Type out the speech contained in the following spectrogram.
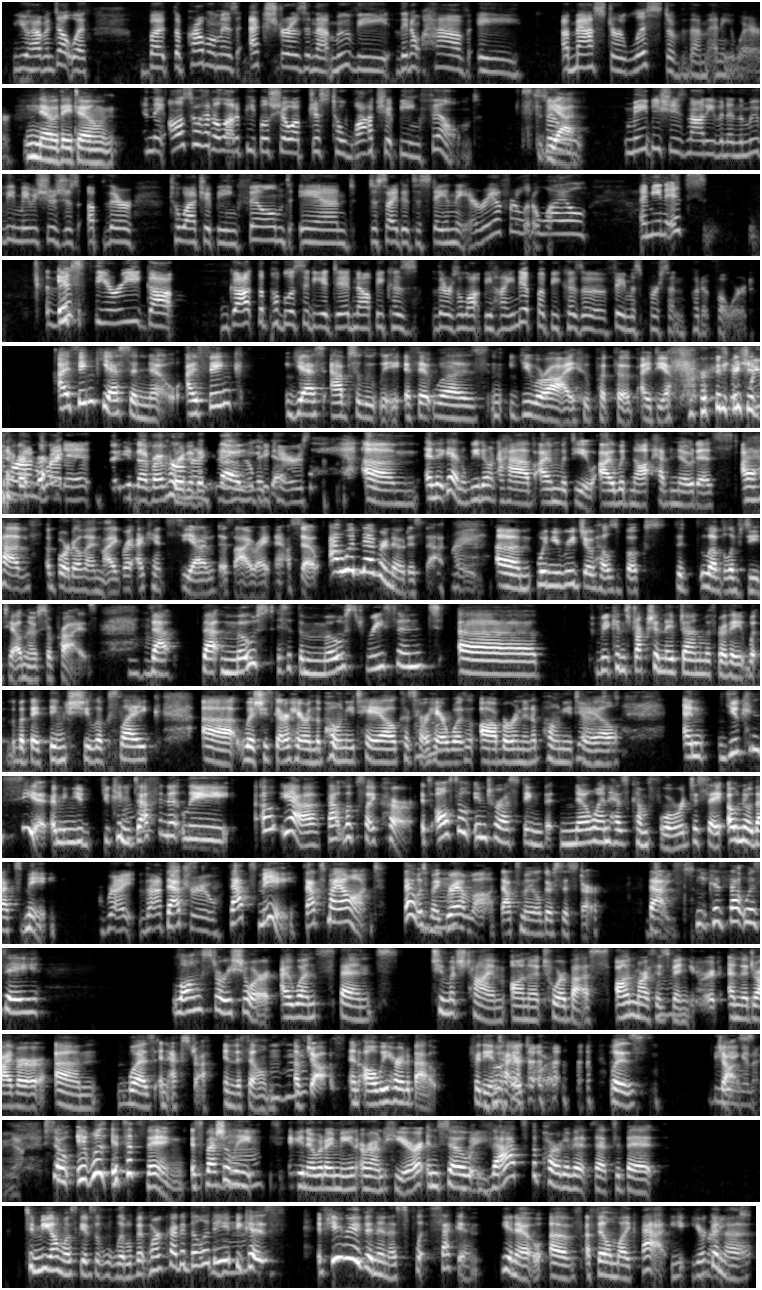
you haven't dealt with." But the problem is extras in that movie, they don't have a a master list of them anywhere. No, they don't. And they also had a lot of people show up just to watch it being filmed. So yeah maybe she's not even in the movie. Maybe she was just up there to watch it being filmed and decided to stay in the area for a little while. I mean, it's this It's- theory got got the publicity it did not because there's a lot behind it, but because a famous person put it forward. I think yes and no. I think yes, absolutely. If it was you or I who put the idea forward, If we were on Reddit, you'd never have heard it again. nobody again. cares. Um, and again, we don't have. I'm with you. I would not have noticed. I have a borderline migraine. I can't see out of this eye right now, so I would never notice that. Right. Um, when you read Joe Hill's books, the level of detail, no surprise. Mhm. That that most is it the most recent uh reconstruction they've done with where they what, what they think she looks like uh where she's got her hair in the ponytail because her Mhm. hair was auburn in a ponytail and you can see it i mean you you can Mhm. definitely oh yeah that looks like her it's also interesting that no one has come forward to say oh no that's me right. That's, That's- true. that's me that's my aunt that was my Mhm. grandma that's my older sister that's Right. because that was a long story short i once spent too much time on a tour bus on martha's Mhm. vineyard and the driver um, was an extra in the film of Mhm. jaws and all we heard about for the entire tour was Jaws. yeah. so it was it's a thing especially Mhm. you know what i mean around here and so Right. that's the part of it that's a bit to me almost gives a little bit more credibility Mhm. because if you're even in a split second you know of a film like that you, you're Right. gonna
